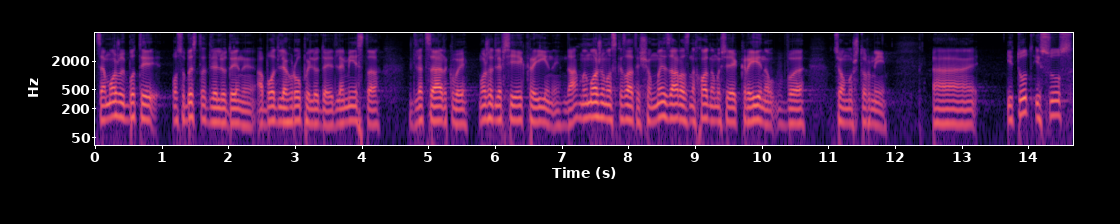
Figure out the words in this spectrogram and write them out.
Це можуть бути особисто для людини або для групи людей, для міста, для церкви, може для всієї країни. Да? Ми можемо сказати, що ми зараз знаходимося як країна в цьому штормі. Е, і тут Ісус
